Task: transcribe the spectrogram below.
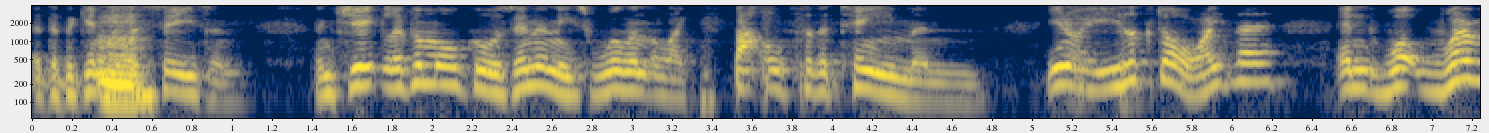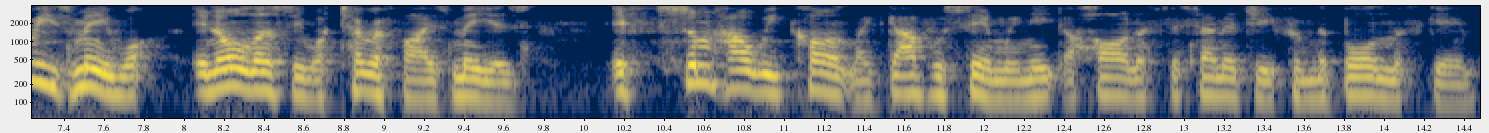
at the beginning mm. of the mm. season. And Jake Livermore goes in and he's willing to like battle for the team and you know, he looked all right there. And what worries me, what in all honesty, what terrifies me is if somehow we can't, like Gav was saying, we need to harness this energy from the Bournemouth game.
